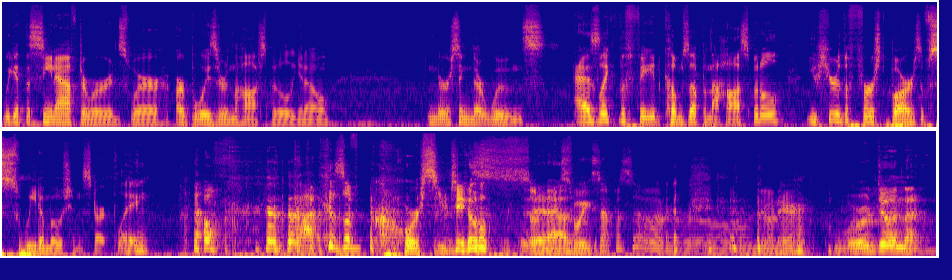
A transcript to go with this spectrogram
We get the scene afterwards where our boys are in the hospital, you know, nursing their wounds. As like the fade comes up in the hospital, you hear the first bars of "Sweet Emotion" start playing. Oh, God. Because of course you do. So Yeah. next week's episode, or what are we doing here? We're doing Nighthawks.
